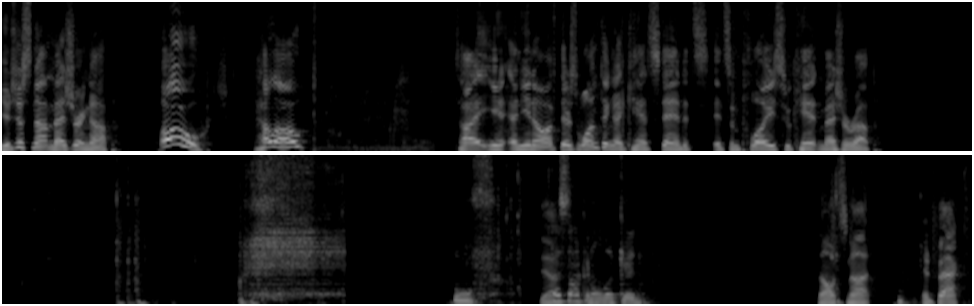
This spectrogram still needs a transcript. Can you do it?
You're just not measuring up. Oh, hello, Ty. And you know, if there's one thing I can't stand, it's it's employees who can't measure up. Oof. Yeah. That's not gonna look good. No, it's not. In fact,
